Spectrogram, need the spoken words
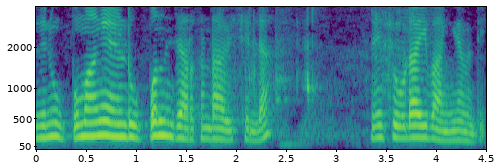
ഇതിന് ഉപ്പുമാങ്ങ ആയതുകൊണ്ട് ഉപ്പൊന്നും ചേർക്കേണ്ട ആവശ്യമില്ല ചൂടായി വാങ്ങിയാൽ മതി.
